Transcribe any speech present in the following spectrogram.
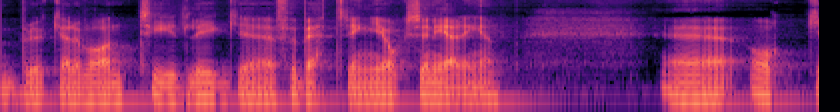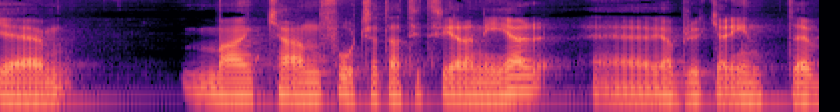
brukar det vara en tydlig eh, förbättring i oxygeneringen. Eh, och man kan fortsätta titrera ner. Jag brukar inte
